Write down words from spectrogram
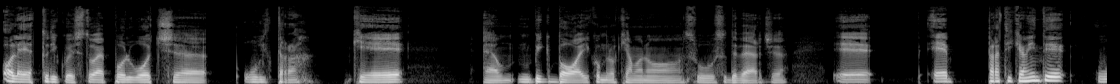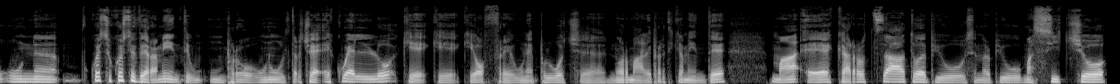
ho letto di questo Apple Watch eh, Ultra, che è un, big boy, come lo chiamano su, su The Verge. E, è praticamente un, questo, questo, è veramente un, un, Pro, un Ultra, cioè è quello che, che, che offre un Apple Watch normale praticamente ma è carrozzato, è più, sembra più massiccio,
